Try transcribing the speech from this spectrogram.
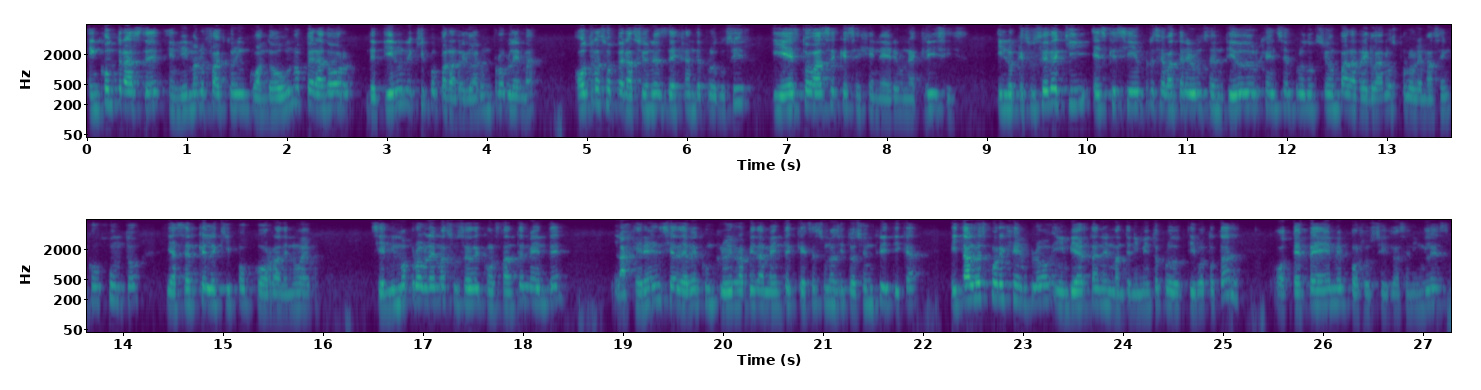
En contraste, en Lean Manufacturing, cuando un operador detiene un equipo para arreglar un problema, otras operaciones dejan de producir y esto hace que se genere una crisis. Y lo que sucede aquí es que siempre se va a tener un sentido de urgencia en producción para arreglar los problemas en conjunto y hacer que el equipo corra de nuevo. Si el mismo problema sucede constantemente, la gerencia debe concluir rápidamente que esta es una situación crítica y tal vez, por ejemplo, inviertan en mantenimiento productivo total, o TPM por sus siglas en inglés,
